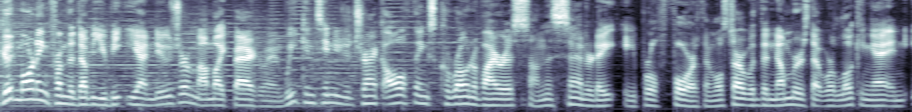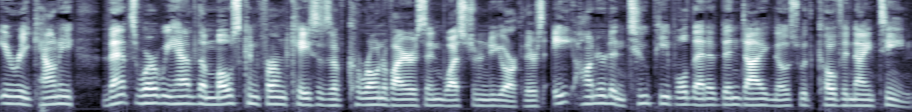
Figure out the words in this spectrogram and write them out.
Good morning from the WBEN Newsroom. I'm Mike Baggerman. We continue to track all things coronavirus on this Saturday, April 4th. And we'll start with the numbers that we're looking at in Erie County. That's where we have the most confirmed cases of coronavirus in Western New York. There's 802 people that have been diagnosed with COVID 19.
